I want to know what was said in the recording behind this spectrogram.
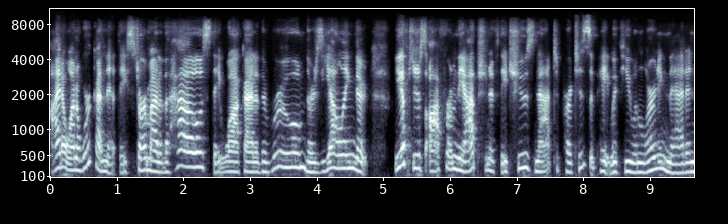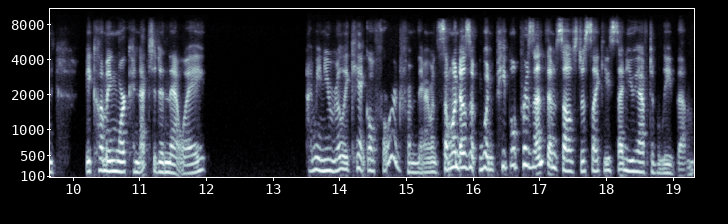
I don't want to work on that. They storm out of the house, they walk out of the room, there's yelling. There you have to just offer them the option if they choose not to participate with you in learning that and becoming more connected in that way I mean, you really can't go forward from there. When someone doesn't, when people present themselves, just like you said, you have to believe them.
